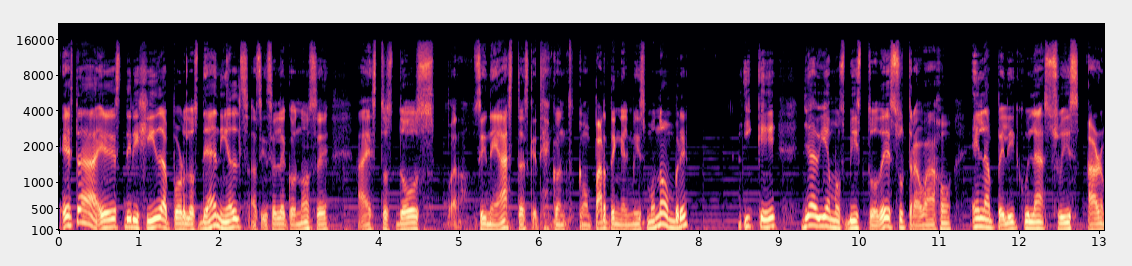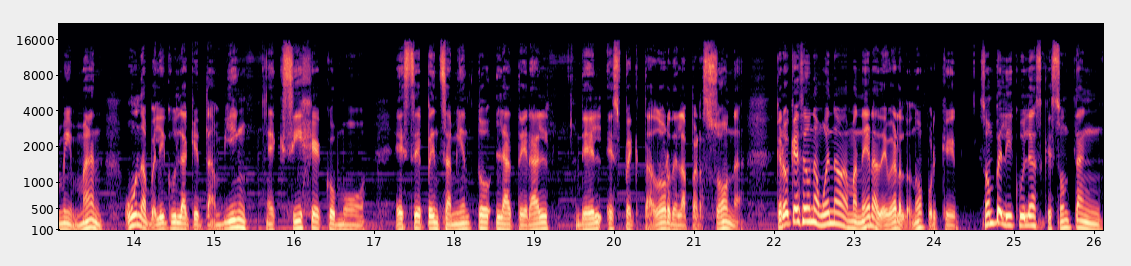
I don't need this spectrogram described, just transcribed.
Esta es dirigida por los Daniels, así se le conoce a estos dos cineastas que comparten el mismo nombre y que ya habíamos visto de su trabajo en la película Swiss Army Man, una película que también exige como ese pensamiento lateral del espectador, de la persona. Creo que es una buena manera de verlo, ¿no? Porque son películas que son tan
